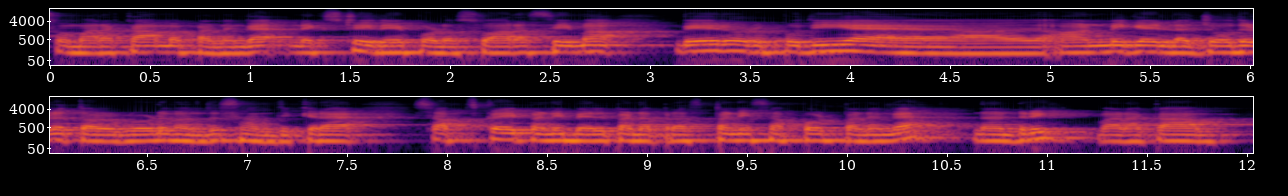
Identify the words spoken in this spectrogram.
ஸோ மறக்காமல் பண்ணுங்கள் நெக்ஸ்ட் இதே போல் சுவாரஸ்யமாக வேறொரு புதிய ஆன்மீக இல்லை ஜோதிட தொடர்போடு வந்து சந்திக்கிறேன். சப்ஸ்கிரைப் பண்ணி பெல் பண்ண ப்ரெஸ் பண்ணி சப்போர்ட் பண்ணுங்கள் நன்றி. வணக்கம்.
